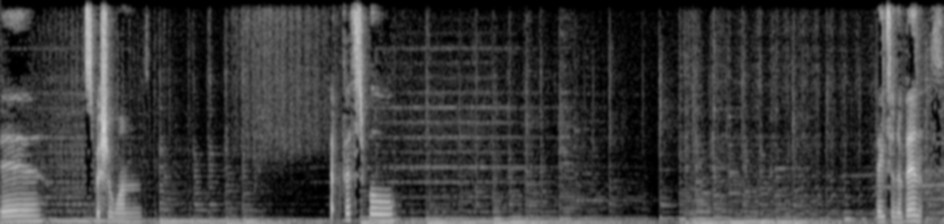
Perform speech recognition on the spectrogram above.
Fair. Special ones. Cat Festival. Days and events.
